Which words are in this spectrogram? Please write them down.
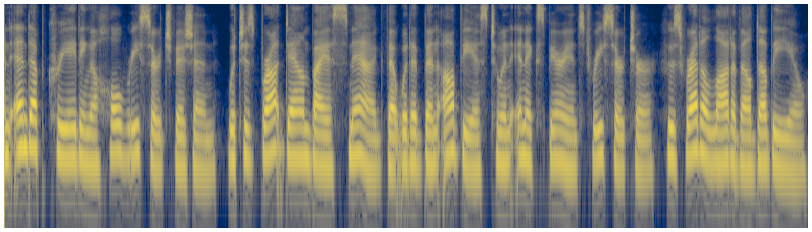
and end up creating a whole research vision which is brought down by a snag that would have been obvious to an inexperienced researcher who's read a lot of LW.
